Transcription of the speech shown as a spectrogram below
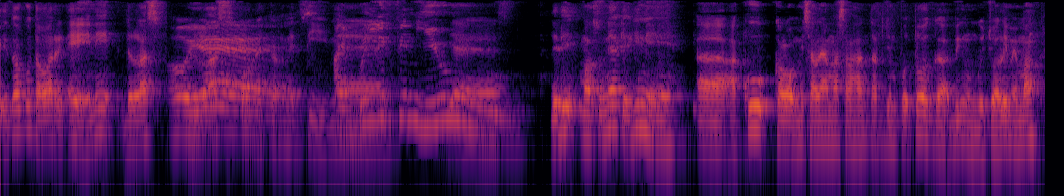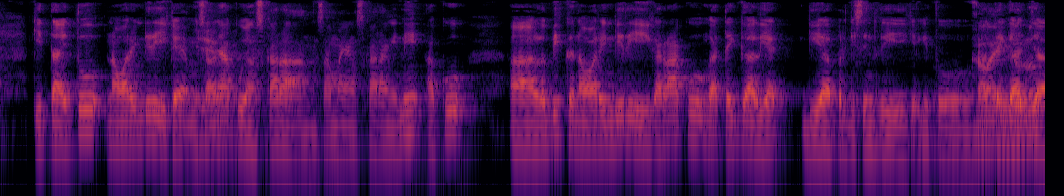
Itu aku tawarin. Eh ini the last oh the last yes for eternity, I man. believe in you Yes. Jadi maksudnya kayak gini, eh, aku kalau misalnya masalah antar jemput tuh agak bingung kecuali memang kita itu nawarin diri kayak misalnya aku yang sekarang sama yang sekarang ini aku eh, lebih ke nawarin diri karena aku nggak tega lihat dia pergi sendiri kayak gitu. Nggak tega dulu- aja.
